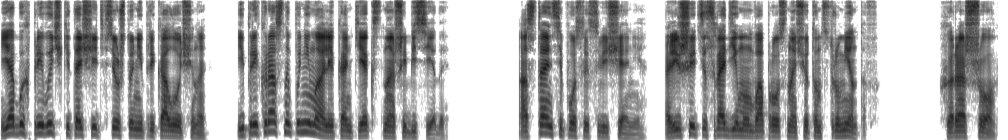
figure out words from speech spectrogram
я об их привычке тащить все, что не приколочено, и прекрасно понимали контекст нашей беседы. Останься после совещания. Решите с Радимом вопрос насчет инструментов. Хорошо,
